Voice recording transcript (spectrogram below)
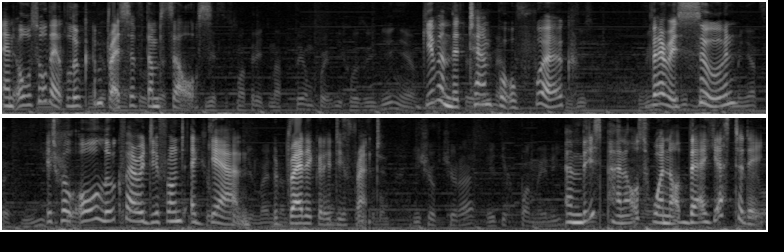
And also they look impressive themselves. Given the tempo of work, very soon it will all look very different again, radically different. And these panels were not there yesterday.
